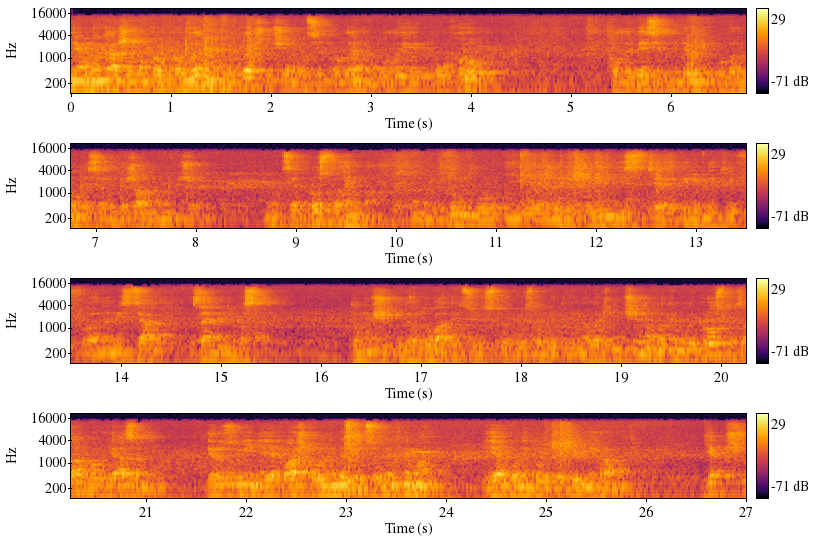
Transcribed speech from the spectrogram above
ми кажемо про проблеми, то в першу чергу ці проблеми були по охороні, коли 10 мільйонів повернулися до державного бюджету. Ну, це просто ганьба, на мою думку, і невідповідність керівників е, на місцях займані посаді. Тому що підготувати цю історію, зробити її належним чином, вони були просто зобов'язані. І розуміння, як важко вони даються, в них немає. І як вони були потрібні громаді. Якщо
